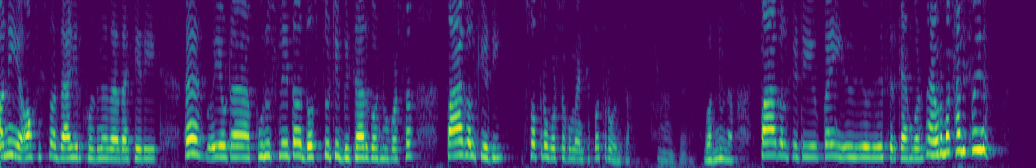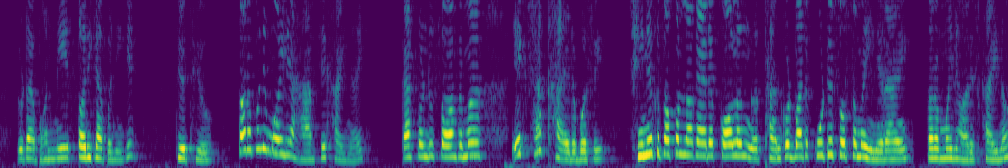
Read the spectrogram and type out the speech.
अनि अफिसमा जागिर खोज्न जाँदाखेरि ए एउटा पुरुषले त दसचोटि विचार गर्नुपर्छ। पागल केटी सत्र वर्षको मान्छे कत्रो हुन्छ। भन्नु न पागल केटी कहीँ यसरी काम गर्छ? हाम्रोमा खालि छैन? एउटा भन्ने तरिका पनि के? त्यो थियो। तर पनि मैले हार चाहिँ खाइनँ है। काठमाडौँ सहरमा एक छाक खाएर बसेँ। छिनेको चप्पल लगाएर कलङ थानकोटबाट कोटेश्वरसम्म हिँडेर आएँ। तर मैले हरेस खाइनँ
